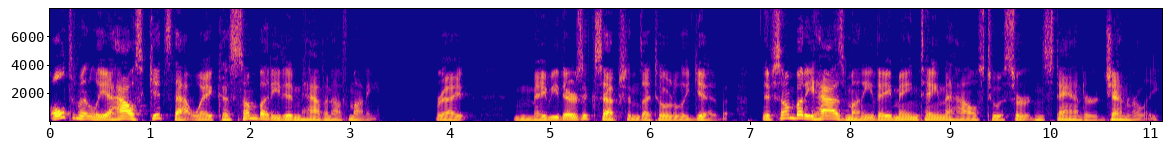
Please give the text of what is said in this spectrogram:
ultimately a house gets that way because somebody didn't have enough money, right? Maybe there's exceptions, I totally get it, but if somebody has money, they maintain the house to a certain standard generally.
